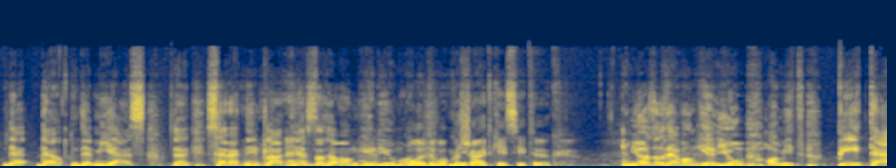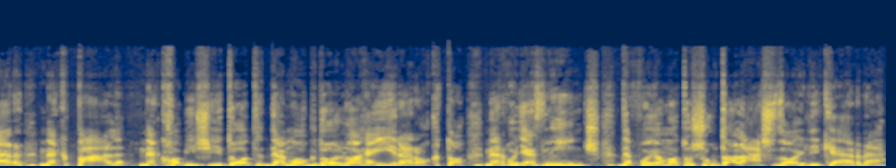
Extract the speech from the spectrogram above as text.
De, de, de mi ez? De szeretnénk látni ezt az evangéliumot. Boldogok a sajtkészítők. Mi az az evangélium, amit Péter meg Pál meghamisított, de Magdolna helyére rakta? Mert hogy ez nincs, de folyamatos utalás zajlik erre.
